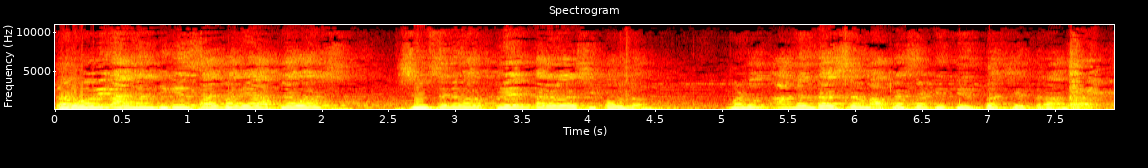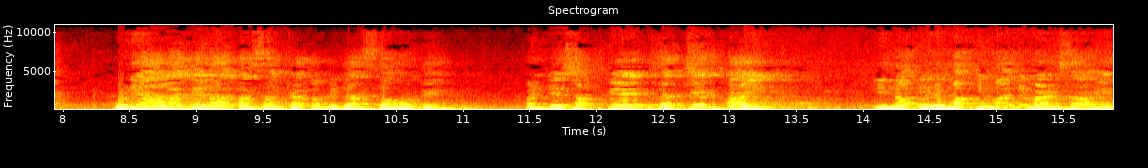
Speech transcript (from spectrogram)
धर्मवीर आनंद दिघे साहेबांनी आपल्यावर शिवसेनेवर प्रेम करायला शिकवलं. म्हणून आनंदाश्रम आपल्यासाठी तीर्थक्षेत्र आहे. कुणी आलं गेलं तर संख्या कमी जास्त होते. पण जे सक्के सच्चे पाईक इना, इमा, इमानी माणसं आहेत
